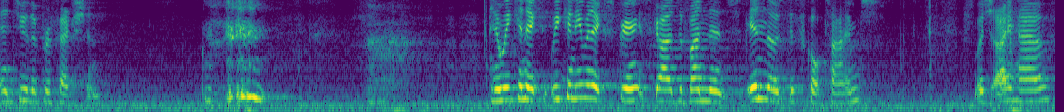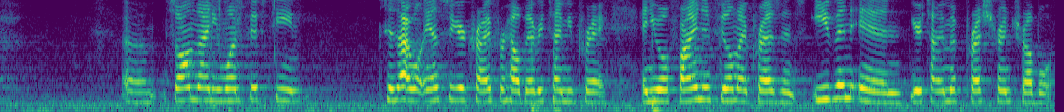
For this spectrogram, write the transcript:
into the perfection. and we can, we can even experience God's abundance in those difficult times, which I have. Um, Psalm 91 15 says, I will answer your cry for help every time you pray, and you will find and feel my presence even in your time of pressure and trouble.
